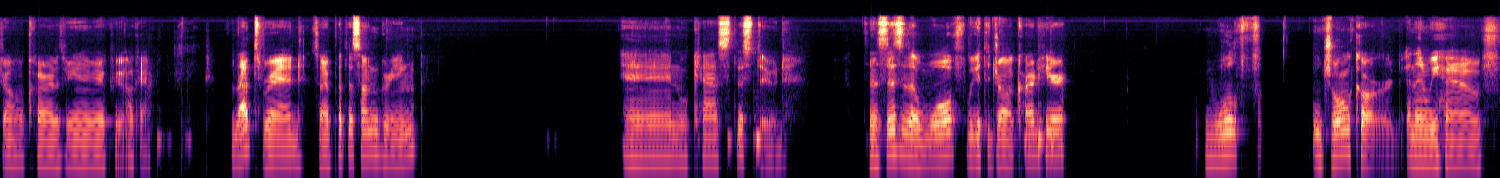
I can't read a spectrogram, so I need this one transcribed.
Draw a card. Okay. So that's red. So I put this on green. And we'll cast this dude. Since this is a wolf, we get to draw a card here. Wolf, draw a card. And then we have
